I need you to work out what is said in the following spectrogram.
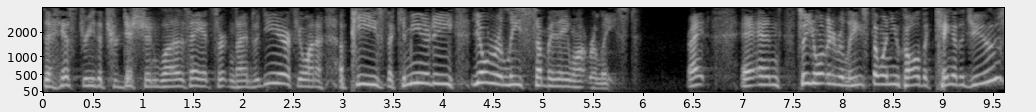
the history, the tradition was, hey, at certain times of year, if you want to appease the community, you'll release somebody they want released, right? And, and so you want me to release the one you call the king of the Jews?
